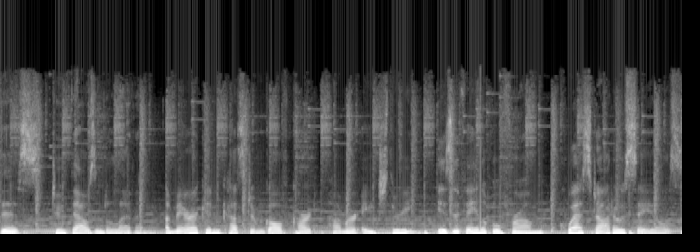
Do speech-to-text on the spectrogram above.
This 2011 American Custom Golf Cart Hummer H3 is available from Quest Auto Sales.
